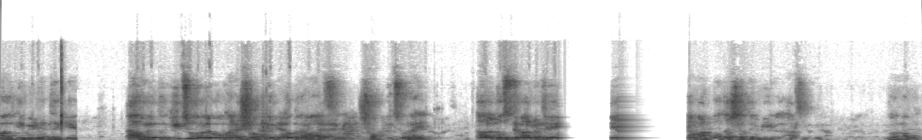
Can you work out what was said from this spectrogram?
মাল্টিমিডিয়া থেকে। তাহলে তো কিছু হলে ওখানে সংক্ষিপ্ত দেওয়া আছে, সবকিছু নাই। তাহলে বুঝতে যে আমার কথার সাথে মিল আছে কিনা। ধন্যবাদ।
